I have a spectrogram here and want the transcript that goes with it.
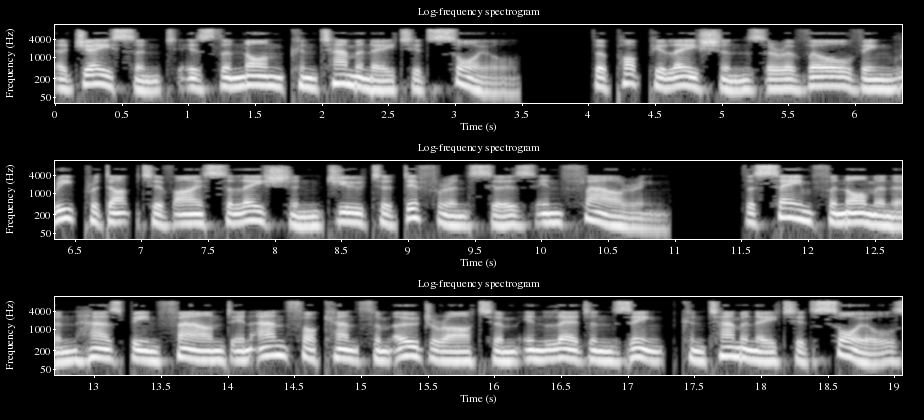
Adjacent is the non-contaminated soil. The populations are evolving reproductive isolation due to differences in flowering. The same phenomenon has been found in Anthoxanthum odoratum in lead and zinc contaminated soils.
